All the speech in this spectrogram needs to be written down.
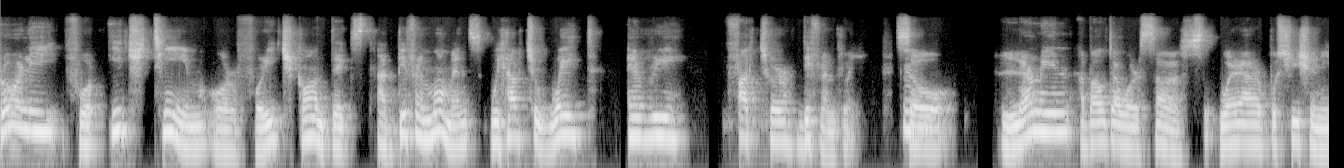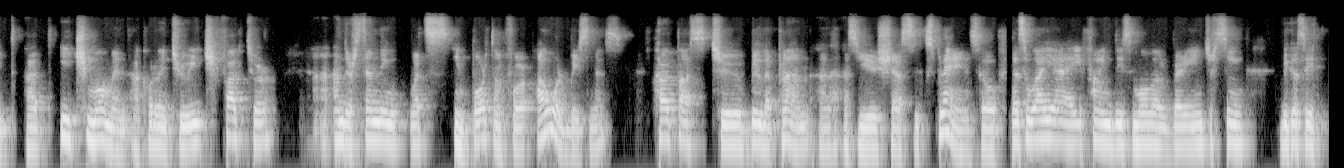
probably for each team or for each context at different moments, we have to weight every factor differently. So mm-hmm. learning about ourselves, where our positioned at each moment according to each factor, uh, understanding what's important for our business help us to build a plan as you just explained so that's why i find this model very interesting because it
